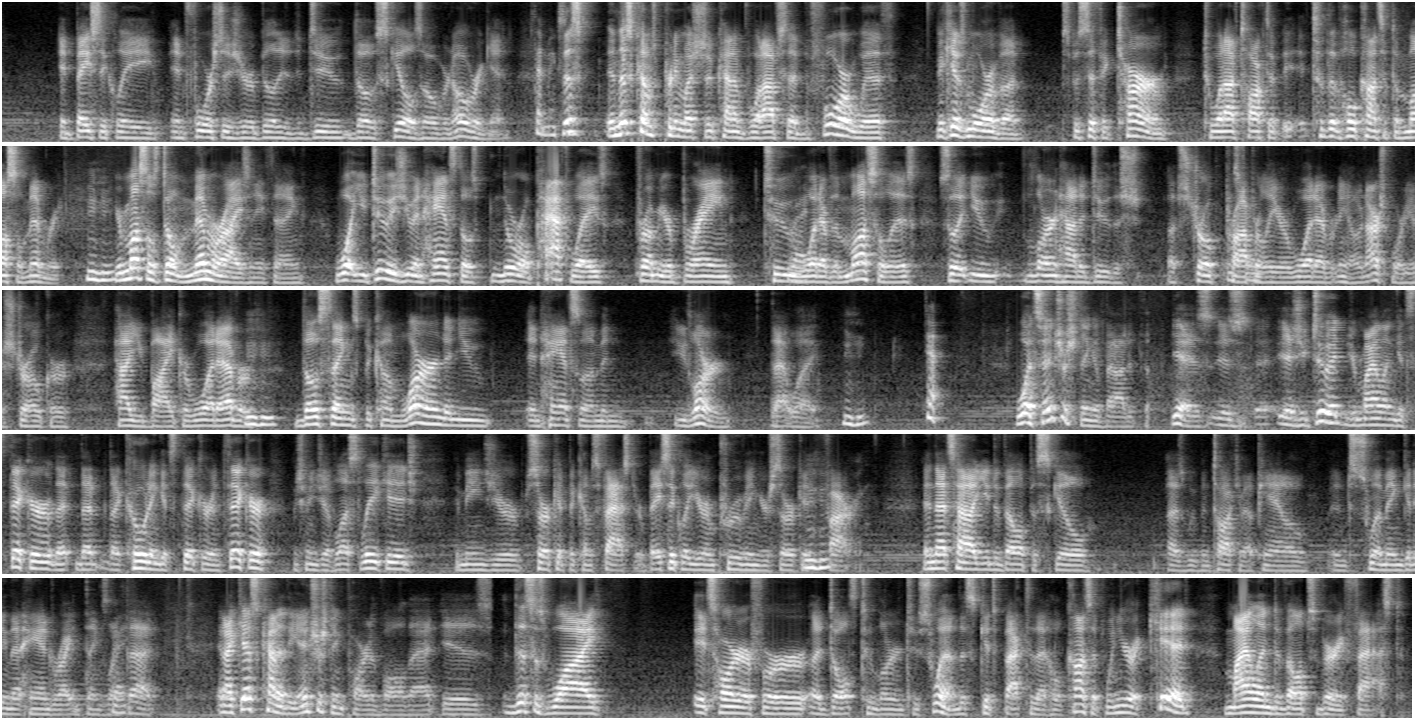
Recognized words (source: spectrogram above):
it basically enforces your ability to do those skills over and over again. that makes sense. This and this comes pretty much to kind of what I've said before. With it gives more of a specific term to what I've talked to, to the whole concept of muscle memory. Mm-hmm. Your muscles don't memorize anything. What you do is you enhance those neural pathways from your brain to Right. whatever the muscle is, so that you learn how to do the sh- a stroke properly or whatever. You know, in our sport, your stroke or how you bike or whatever. Those things become learned, and you enhance them, and you learn that way. Yeah. What's interesting about it, though, yeah, is, is uh, as you do it, your myelin gets thicker. That, that that coating gets thicker and thicker, which means you have less leakage. It means your circuit becomes faster. Basically, you're improving your circuit mm-hmm. firing, and that's how you develop a skill, as we've been talking about piano and swimming, getting that hand right and things like Right. that. And I guess kind of the interesting part of all that is this is why it's harder for adults to learn to swim. This gets back to that whole concept. When you're a kid, myelin develops very fast.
